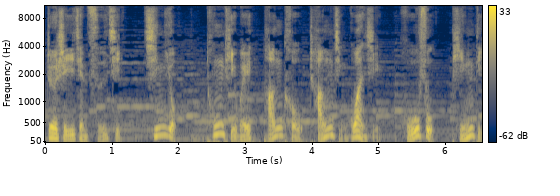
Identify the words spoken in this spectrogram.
这是一件瓷器，青釉，通体为盘口长颈冠形，壶腹平底，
